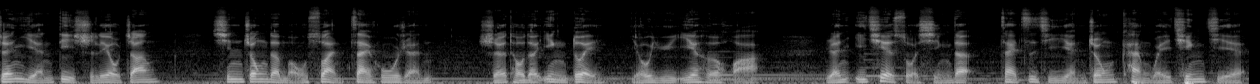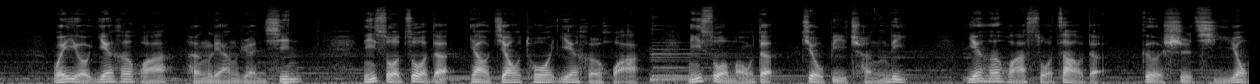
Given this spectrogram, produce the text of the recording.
箴言第十六章：心中的谋算在乎人，舌头的应对由于耶和华。人一切所行的，在自己眼中看为清洁，唯有耶和华衡量人心。你所做的要交托耶和华，你所谋的就必成立。耶和华所造的各适其用，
